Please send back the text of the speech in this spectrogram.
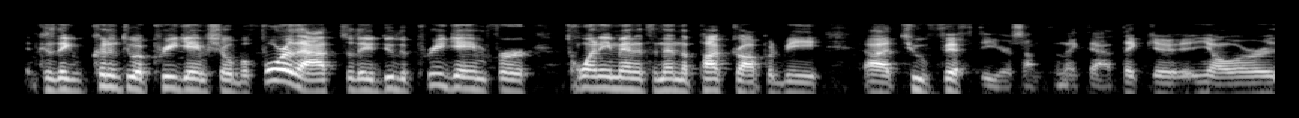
because they couldn't do a pregame show before that, so they do the pregame for twenty minutes, and then the puck drop would be uh, two fifty or something like that. Like uh, you know, or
